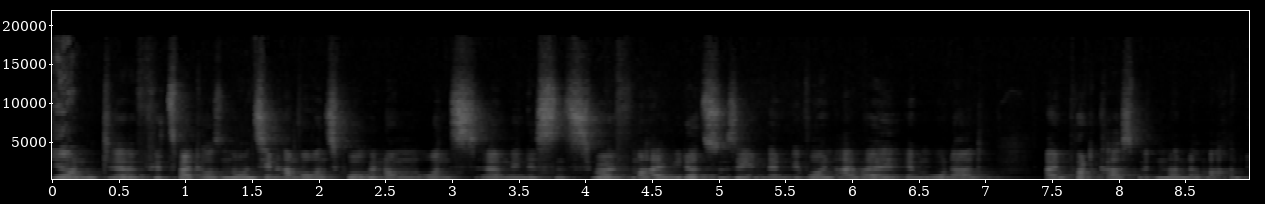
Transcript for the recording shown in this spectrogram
Ja. Und äh, für 2019 haben wir uns vorgenommen, uns äh, mindestens zwölf Mal wiederzusehen, denn wir wollen einmal im Monat einen Podcast miteinander machen.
